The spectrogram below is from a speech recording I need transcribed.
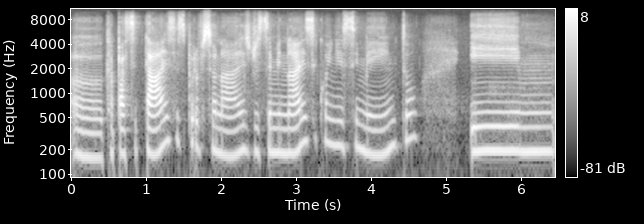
uh, capacitar esses profissionais, disseminar esse conhecimento e um,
